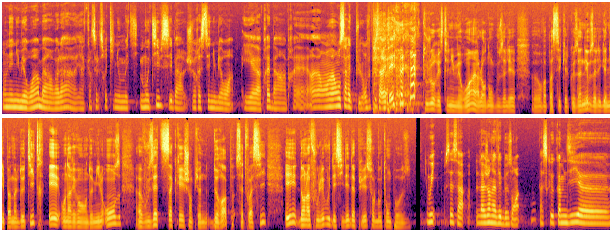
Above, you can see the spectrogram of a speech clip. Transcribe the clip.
on est numéro un, ben voilà, il n'y a qu'un seul truc qui nous moti- motive, c'est ben je veux rester numéro un. Et euh, après, ben après, on, on s'arrête plus, on ne veut plus s'arrêter. Toujours rester numéro 1. Alors donc vous allez, euh, on va passer quelques années, vous allez gagner pas mal de titres et en arrivant en 2011, euh, vous êtes sacrée championne d'Europe cette fois-ci et dans la foulée vous décidez d'appuyer sur le bouton pause. Oui, c'est ça. Là, j'en avais besoin. Parce que, comme dit, euh,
